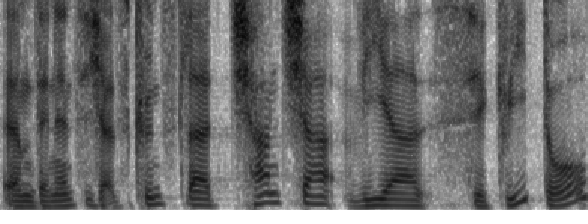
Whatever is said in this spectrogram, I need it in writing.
Ähm, der nennt sich als Künstler Chancha Via Circuito.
